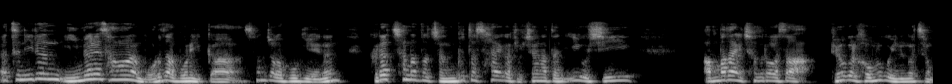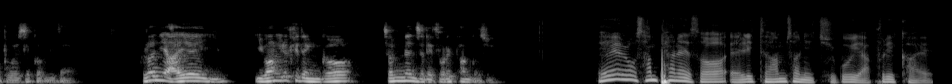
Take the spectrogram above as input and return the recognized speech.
여튼 이런 이면의 상황을 모르다 보니까 선조가 보기에는 그렇잖아도 전부터 사이가 좋지 않았던 이웃이 앞마당에 쳐들어와서 벽을 허물고 있는 것처럼 보였을 겁니다. 그러니 아예 이 왕 이렇게 된 거 전면전에 돌입한 거죠. 헤일로 3편에서 엘리트 함선이 지구의 아프리카에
